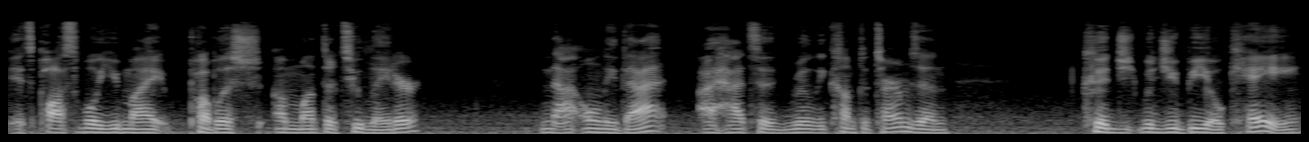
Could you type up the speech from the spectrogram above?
it's possible you might publish a month or two later. Not only that, I had to really come to terms and could would you be okay?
